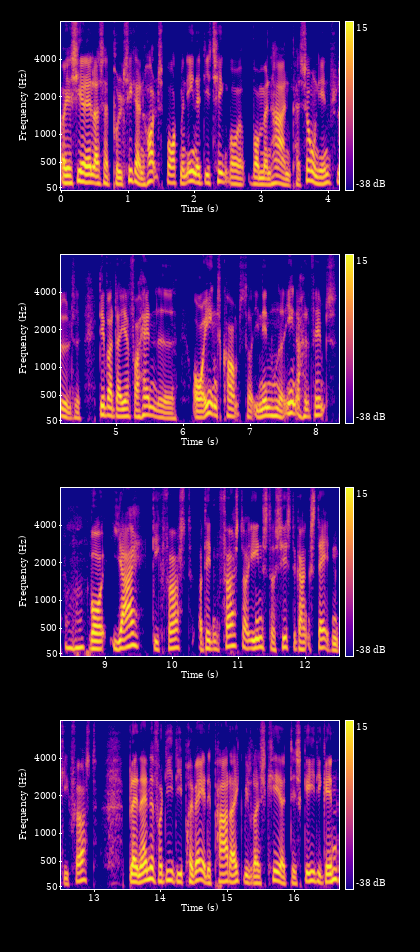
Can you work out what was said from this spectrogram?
og jeg siger ellers, at politik er en holdsport, men en af de ting, hvor, hvor man har en personlig indflydelse, det var, da jeg forhandlede overenskomster i 1991, uh-huh. hvor jeg gik først, og det er den første og eneste og sidste gang, staten gik først. Blandt andet fordi de private parter ikke ville risikere, at det skete igen,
